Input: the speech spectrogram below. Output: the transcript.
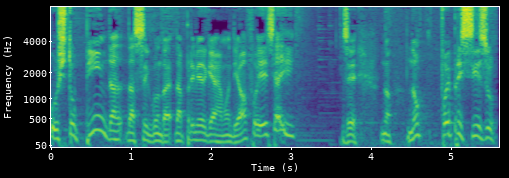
o estupim da, da, segunda, da primeira guerra mundial foi esse aí. Quer dizer, não, não foi preciso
